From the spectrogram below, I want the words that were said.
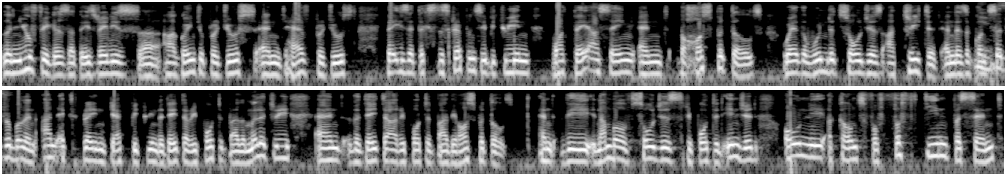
the new figures that the Israelis uh, are going to produce and have produced, there is a discrepancy between what they are saying and the hospitals where the wounded soldiers are treated. And there's a considerable yes. and unexplained gap between the data reported by the military and the data reported by the hospitals and the number of soldiers reported injured only accounts for 15%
